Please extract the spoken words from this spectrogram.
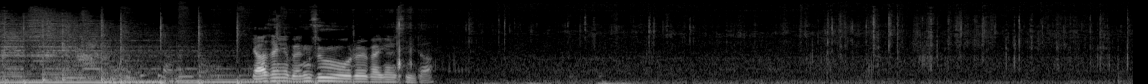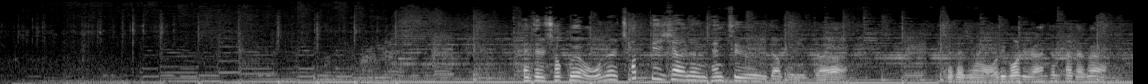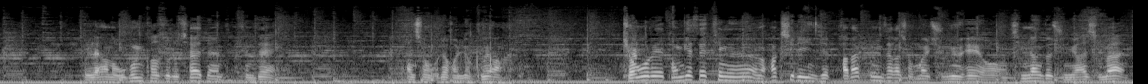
야생의 맹수를 발견했습니다. 텐트를 쳤고요. 오늘 첫 게시하는 텐트이다 보니까 제가 지금 어리버리를 한참 타다가 원래 한 5분 컷으로 쳐야 되는 텐트인데 한참 오래 걸렸고요. 겨울에 동계 세팅은 확실히 이제 바닥 공사가 정말 중요해요. 침낭도 중요하지만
